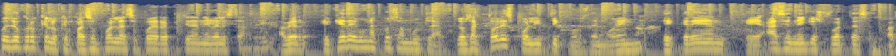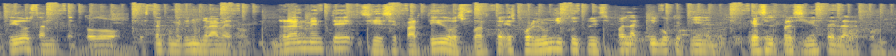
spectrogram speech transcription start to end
Pues yo creo que lo que pasó en Puebla se puede repetir a nivel Estado. A ver, que quede una cosa muy clara. Los actores políticos de Morena que crean que hacen ellos fuertes al partido están en todo, están cometiendo un grave error. Realmente, si ese partido es fuerte, es por el único y principal activo que tienen, que es el presidente de la República.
